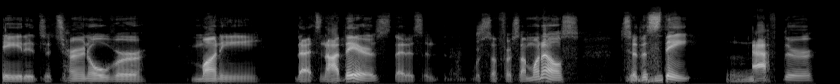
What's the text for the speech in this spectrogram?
dated to turn over money that's not theirs, that is for someone else, to the mm-hmm. state mm-hmm. after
